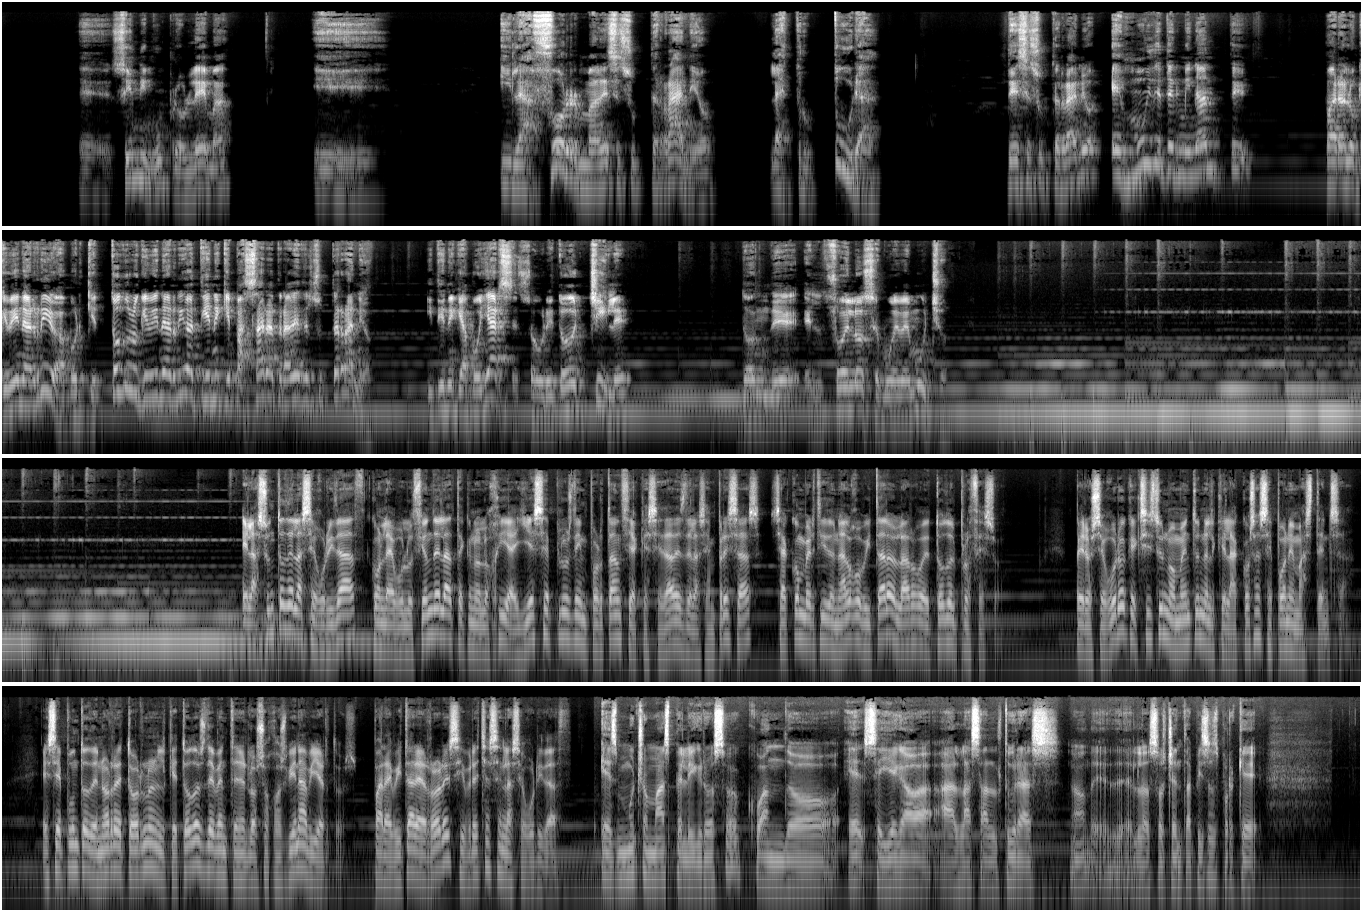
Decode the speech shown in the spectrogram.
sin ningún problema y la forma de ese subterráneo, la estructura de ese subterráneo es muy determinante para lo que viene arriba, porque todo lo que viene arriba tiene que pasar a través del subterráneo y tiene que apoyarse, sobre todo en Chile, donde el suelo se mueve mucho. El asunto de la seguridad, con la evolución de la tecnología y ese plus de importancia que se da desde las empresas, se ha convertido en algo vital a lo largo de todo el proceso. Pero seguro que existe un momento en el que la cosa se pone más tensa. Ese punto de no retorno en el que todos deben tener los ojos bien abiertos, para evitar errores y brechas en la seguridad. Es mucho más peligroso cuando eh, se llega a las alturas de los 80 pisos porque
